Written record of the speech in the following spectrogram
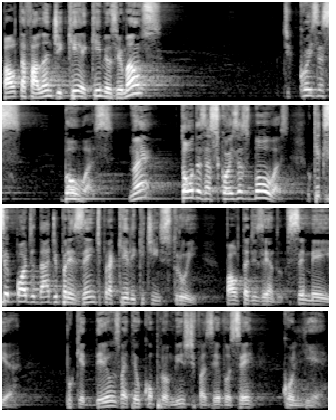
Paulo está falando de quê aqui, meus irmãos? De coisas boas, não é? Todas as coisas boas. O que, que você pode dar de presente para aquele que te instrui? Paulo está dizendo: semeia, porque Deus vai ter o compromisso de fazer você colher.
